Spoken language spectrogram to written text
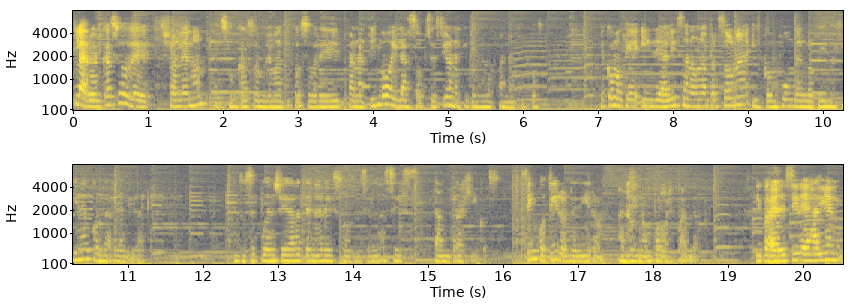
Claro, el caso de John Lennon es un caso emblemático sobre el fanatismo y las obsesiones que tienen los fanáticos. Es como que idealizan a una persona y confunden lo que imaginan con la realidad. Entonces pueden llegar a tener esos desenlaces tan trágicos. Cinco tiros le dieron a Lennon por la espalda. Y para decir es alguien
